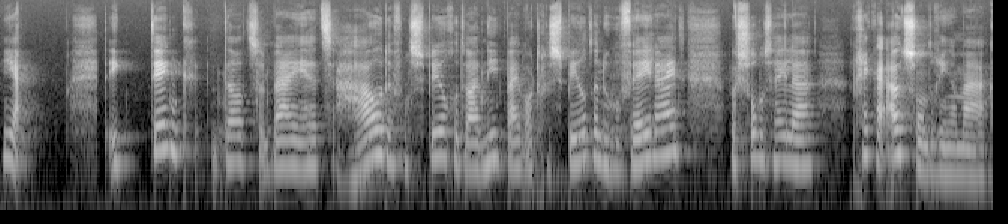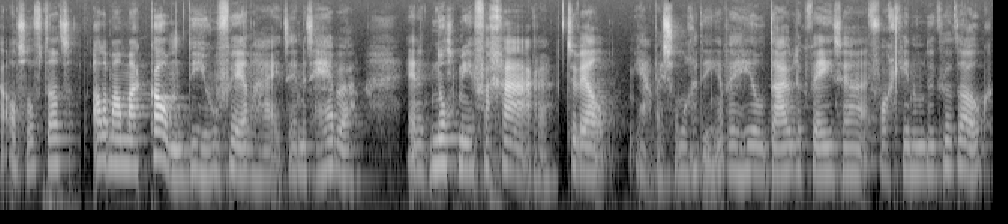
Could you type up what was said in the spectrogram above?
Ja, ik denk dat bij het houden van speelgoed waar niet bij wordt gespeeld en de hoeveelheid, we soms hele gekke uitzonderingen maken. Alsof dat allemaal maar kan, die hoeveelheid en het hebben en het nog meer vergaren. Terwijl ja, bij sommige dingen we heel duidelijk weten, vorige keer noemde ik dat ook,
